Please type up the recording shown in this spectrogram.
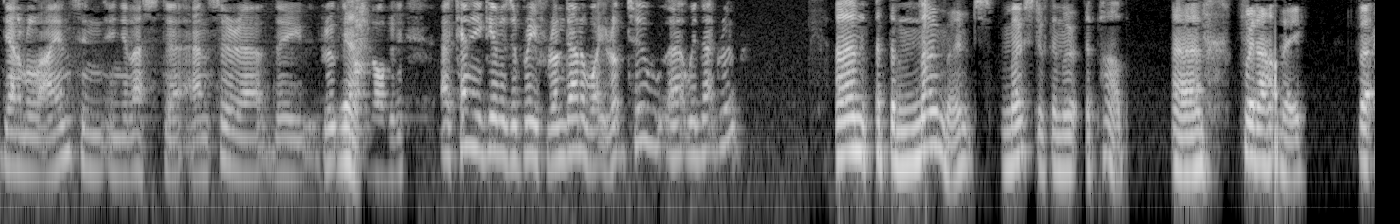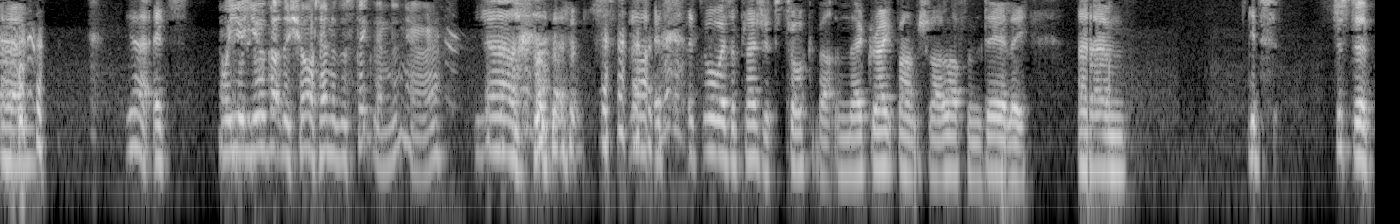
the Animal Alliance in, in your last uh, answer, uh, the group yeah. you're involved in. Uh, can you give us a brief rundown of what you're up to uh, with that group? Um, at the moment, most of them are at the pub um, without me. But um, yeah, it's. Well, you you got the short end of the stick then, didn't you? Yeah, no, it's it's always a pleasure to talk about them. They're a great bunch, and I love them dearly. Um, it's just a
